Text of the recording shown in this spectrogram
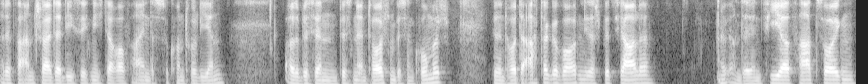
Der Veranstalter ließ sich nicht darauf ein, das zu kontrollieren. Also ein bisschen, bisschen enttäuscht, ein bisschen komisch. Wir sind heute Achter geworden, dieser Speziale, unter den vier Fahrzeugen.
